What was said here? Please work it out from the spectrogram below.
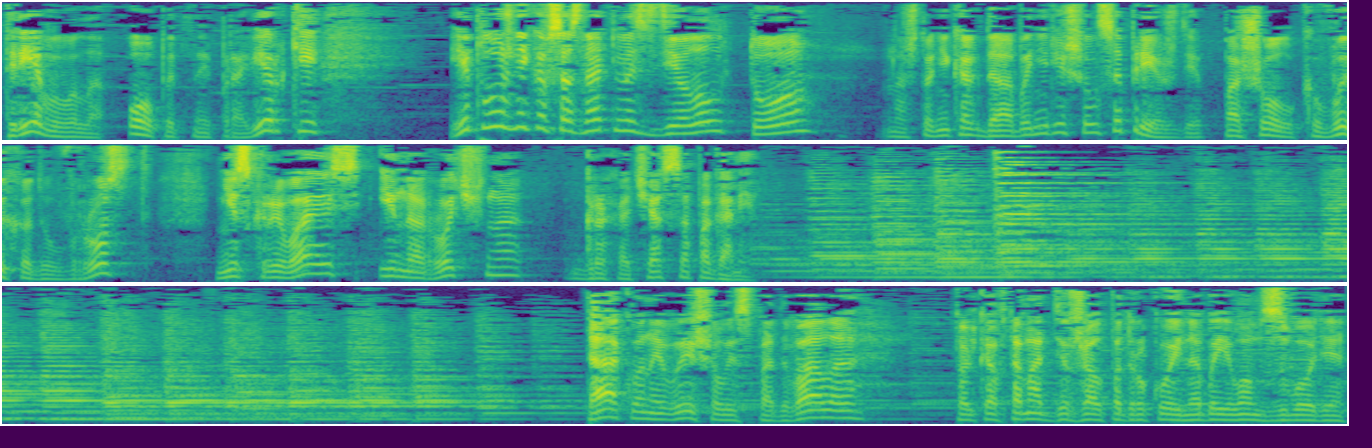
требовала опытной проверки, и Плужников сознательно сделал то, на что никогда бы не решился прежде, пошел к выходу в рост, не скрываясь и нарочно грохоча сапогами. Так он и вышел из подвала, только автомат держал под рукой на боевом взводе.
